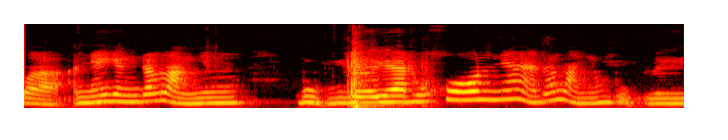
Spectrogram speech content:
กว่า อันนี้ยังด้านหลังยังบุบอยู่เลยอะทุกคนเนี่ยด้านหลังยังบุบเลย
